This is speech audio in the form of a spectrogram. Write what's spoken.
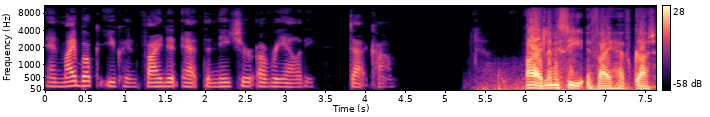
And my book, you can find it at the nature of reality.com. All right, let me see if I have got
